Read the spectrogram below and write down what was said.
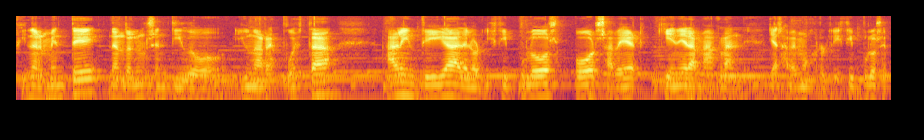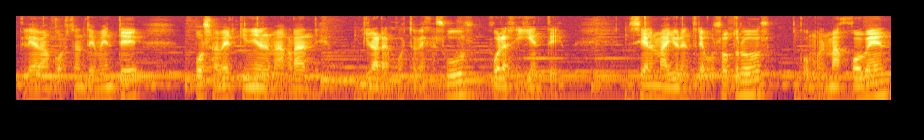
Finalmente, dándole un sentido y una respuesta a la intriga de los discípulos por saber quién era más grande. Ya sabemos que los discípulos se peleaban constantemente por saber quién era el más grande. Y la respuesta de Jesús fue la siguiente. Sea el mayor entre vosotros como el más joven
